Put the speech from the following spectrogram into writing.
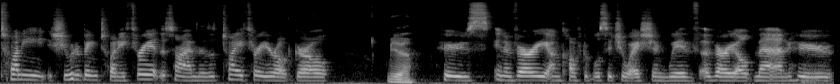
20, she would have been 23 at the time, there's a 23 year old girl Yeah. who's in a very uncomfortable situation with a very old man who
